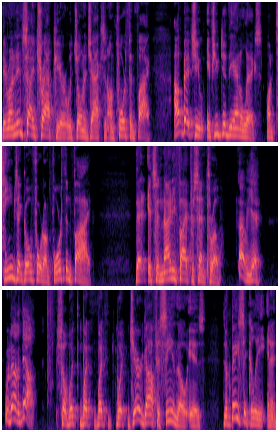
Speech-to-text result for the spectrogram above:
They run inside trap here with Jonah Jackson on fourth and five. I'll bet you if you did the analytics on teams that go for it on fourth and five, that it's a 95% throw. Oh yeah. Without a doubt. So, but but but what Jared Goff is seeing though is they're basically in a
